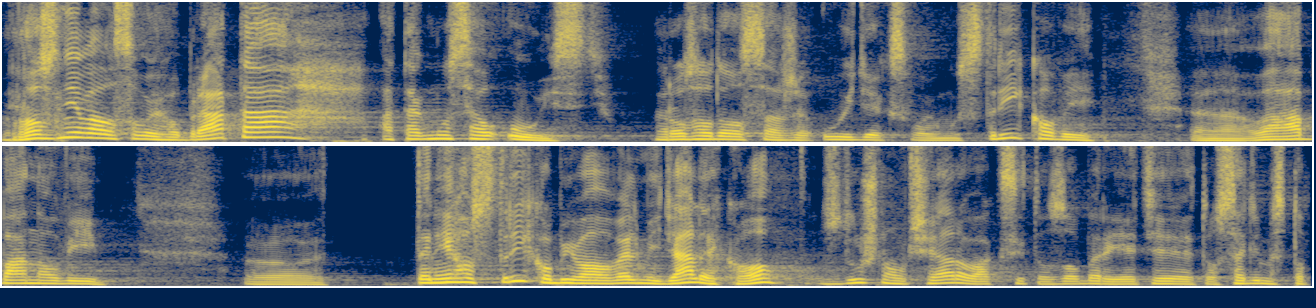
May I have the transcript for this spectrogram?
rozneval svojho brata a tak musel uísť. Rozhodol sa, že ujde k svojmu stríkovi, uh, Lábanovi, ten jeho strýk obýval veľmi ďaleko, vzdušnou čiarou, ak si to zoberiete, je to 750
